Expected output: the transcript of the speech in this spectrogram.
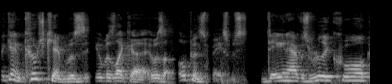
again, Coach Camp was it was like a it was an open space. It was day and a half. It was really cool.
